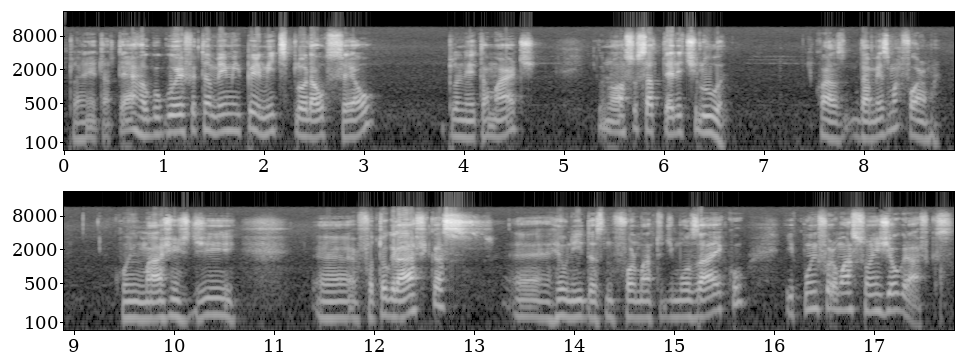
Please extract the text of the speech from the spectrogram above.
o planeta Terra, o Google Earth também me permite explorar o céu, o planeta Marte e o nosso satélite Lua, da mesma forma, com imagens de é, fotográficas é, reunidas no formato de mosaico e com informações geográficas.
